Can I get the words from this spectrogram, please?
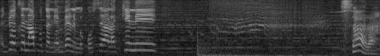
najua tena hapo utaniambia nimekosea, lakini Sara,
